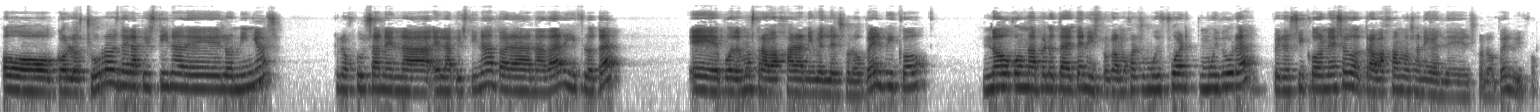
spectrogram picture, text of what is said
o con los churros de la piscina de los niños, que los usan en la, en la piscina para nadar y flotar. Eh, podemos trabajar a nivel del suelo pélvico. No con una pelota de tenis, porque a lo mejor es muy fuerte, muy dura, pero sí con eso trabajamos a nivel del suelo pélvico.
